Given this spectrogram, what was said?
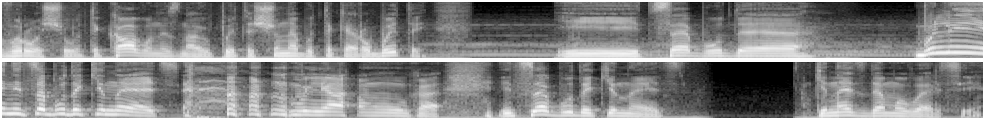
вирощувати, каву, не знаю, пити, що-небудь таке робити. І це буде. Блін, і це буде кінець. Бля-муха. І це буде кінець. Кінець демо-версії.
